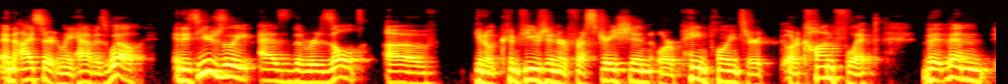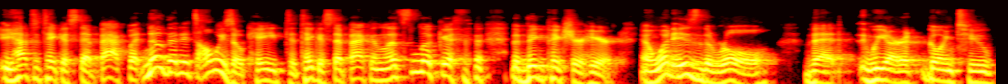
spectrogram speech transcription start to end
and i certainly have as well. And it's usually as the result of you know confusion or frustration or pain points or or conflict that then you have to take a step back but know that it's always okay to take a step back and let's look at the big picture here. And what is the role that we are going to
